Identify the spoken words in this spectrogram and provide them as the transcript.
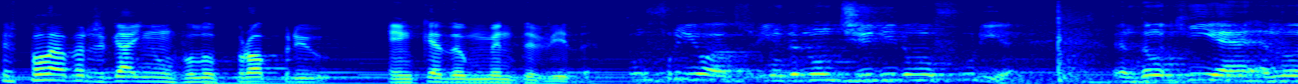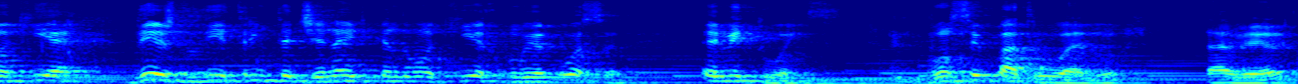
As palavras ganham um valor próprio em cada momento da vida. Estão furiosos, ainda não digeriram a fúria. Andam aqui, a, andam aqui a, desde o dia 30 de janeiro que andam aqui a remover. Ouça, habituem-se. Vão ser quatro anos, está a ver?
